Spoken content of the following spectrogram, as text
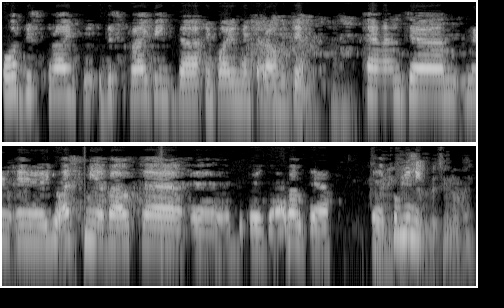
or describe, describing the environment around them. And um, uh, you asked me about uh, uh, about the uh, communication between women.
